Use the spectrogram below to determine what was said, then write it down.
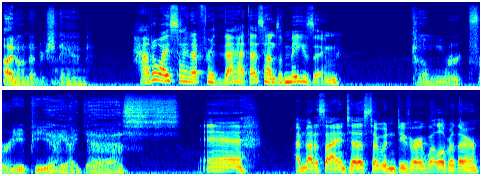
I don't understand. How do I sign up for that? That sounds amazing. Come work for EPA, I guess. Eh, I'm not a scientist. I wouldn't do very well over there.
